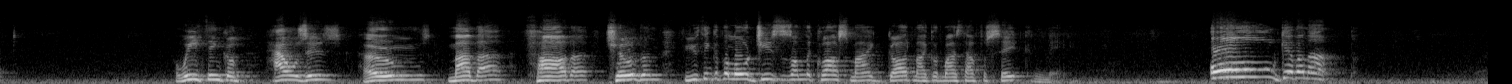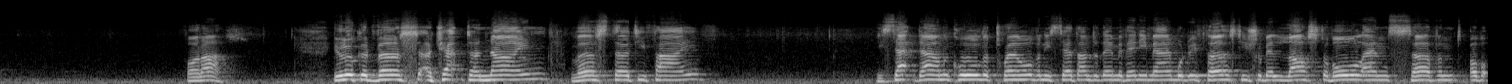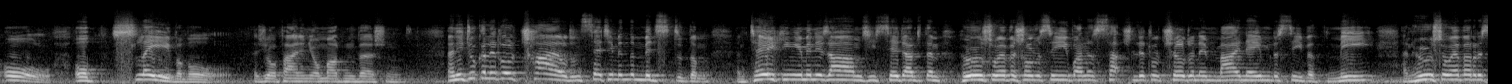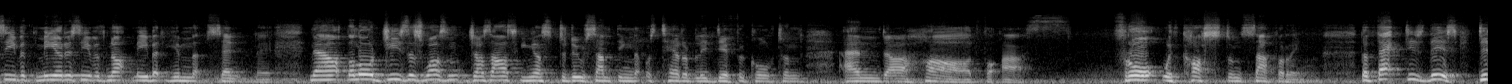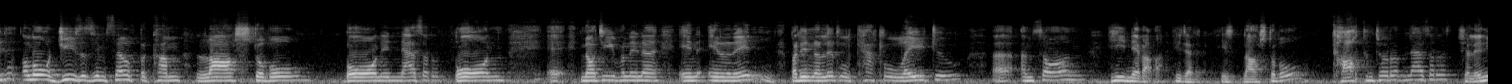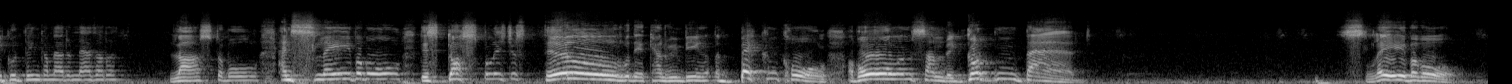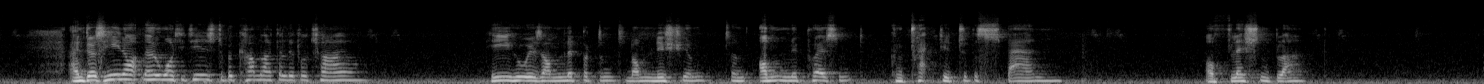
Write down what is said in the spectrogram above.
We think of houses, homes, mother, father, children. If you think of the Lord Jesus on the cross, my God, my God, why hast thou forsaken me? All given up for us. You look at verse uh, chapter 9, verse 35. He sat down and called the twelve, and he said unto them, If any man would be first, he shall be last of all and servant of all, or slave of all, as you'll find in your modern versions. And he took a little child and set him in the midst of them. And taking him in his arms, he said unto them, Whosoever shall receive one of such little children in my name receiveth me. And whosoever receiveth me receiveth not me, but him that sent me. Now, the Lord Jesus wasn't just asking us to do something that was terribly difficult and, and uh, hard for us, fraught with cost and suffering. The fact is this didn't the Lord Jesus himself become last of all? born in Nazareth, born uh, not even in, a, in, in an inn, but in a little cattle lay to, uh, and so on. He never, he never, he's last of all, carpenter of Nazareth. Shall any good thing come out of Nazareth? Last of all, and slave of all. This gospel is just filled with the account of him being at the beck and call of all and sundry, good and bad. Slave of all. And does he not know what it is to become like a little child? He who is omnipotent and omniscient and omnipresent, contracted to the span of flesh and blood,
